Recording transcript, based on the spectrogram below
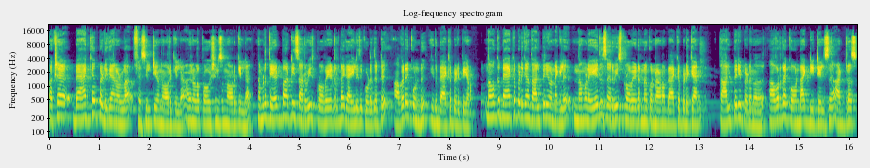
പക്ഷേ ബാക്കപ്പ് എടുക്കാനുള്ള ഫെസിലിറ്റി ഒന്നും അവർക്കില്ല. അതിനുള്ള പ്രൊവിഷൻസ് ഒന്നും അവർക്കില്ല. നമ്മൾ തേർഡ് പാർട്ടി സർവീസ് പ്രൊവൈഡറുടെ കയ്യിൽ ഇത് കൊടുത്തിട്ട് അവരെ കൊണ്ട് ഇത് ബാക്കപ്പ് എടുപ്പിക്കണം. നമുക്ക് ബാക്കപ്പ് എടുക്കാൻ താല്പര്യമുണ്ടെങ്കിൽ നമ്മൾ ഏത് സർവീസ് പ്രൊവൈഡറിനെ കൊണ്ടാണോ ബാക്കപ്പ് എടുക്കാൻ താല്പര്യപ്പെടുന്നത് അവരുടെ കോൺടാക്ട് ഡീറ്റെയിൽസ് അഡ്രസ്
